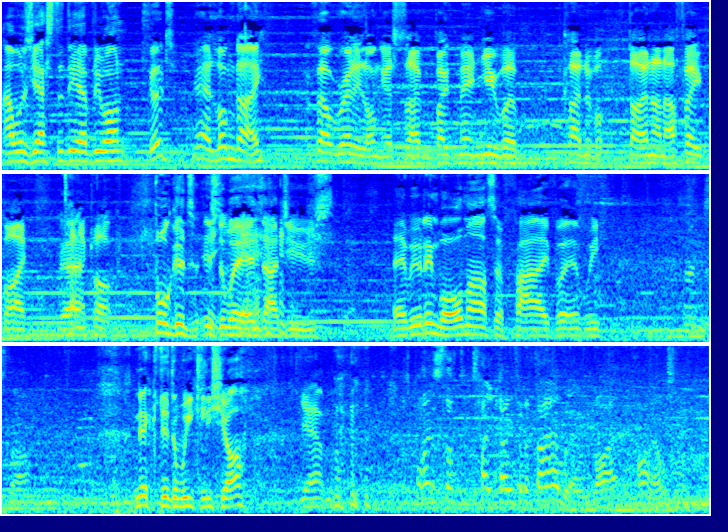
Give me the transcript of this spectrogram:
how was yesterday, everyone? Good. Yeah, long day. It felt really long yesterday. Both me and you were kind of dying on our feet by 10 o'clock. Buggered is the word I'd used. Uh, we were in Walmart at five, weren't we? Thanks, Nick did a weekly shop. Yeah. It's buying stuff to take home for the family. Like, can't help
